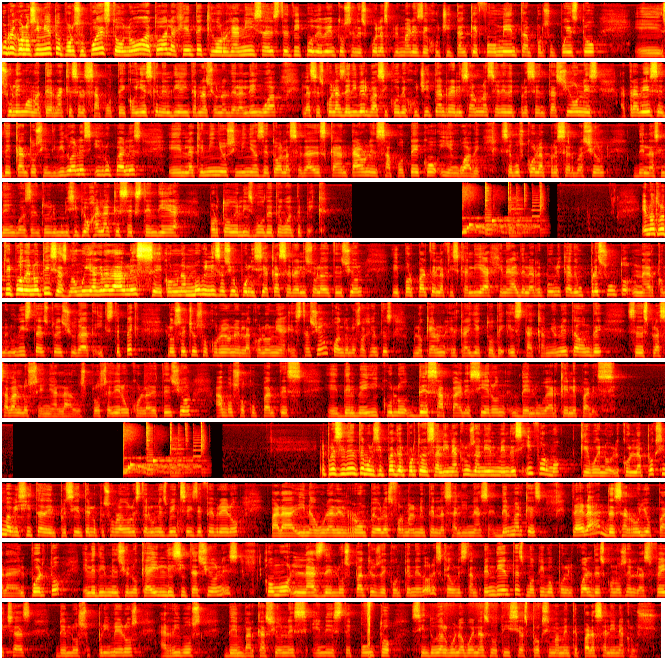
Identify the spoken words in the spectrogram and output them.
Un reconocimiento, por supuesto, ¿no? A toda la gente que organiza este tipo de eventos en escuelas primarias de Juchitán, que fomentan, por supuesto, eh, su lengua materna, que es el zapoteco. Y es que en el Día Internacional de la Lengua, las escuelas de nivel básico de Juchitán realizaron una serie de presentaciones a través de cantos individuales y grupales en la que niños y niñas de todas las edades cantaron en zapoteco y en guave. Se buscó la preservación de las lenguas dentro del municipio. Ojalá que se extendiera por todo el istmo de Tehuantepec. En otro tipo de noticias no muy agradables, eh, con una movilización policíaca se realizó la detención eh, por parte de la Fiscalía General de la República de un presunto narcomenudista, esto en Ciudad Ixtepec. Los hechos ocurrieron en la colonia Estación cuando los agentes bloquearon el trayecto de esta camioneta donde se desplazaban los señalados. Procedieron con la detención, ambos ocupantes eh, del vehículo desaparecieron del lugar. ¿Qué le parece? El presidente municipal del puerto de Salina Cruz, Daniel Méndez, informó que bueno, con la próxima visita del presidente López Obrador este lunes 26 de febrero para inaugurar el rompeolas formalmente en las salinas del Marqués, traerá desarrollo para el puerto. El edil mencionó que hay licitaciones como las de los patios de contenedores que aún están pendientes, motivo por el cual desconocen las fechas de los primeros arribos de embarcaciones en este punto. Sin duda alguna buenas noticias próximamente para Salina Cruz.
